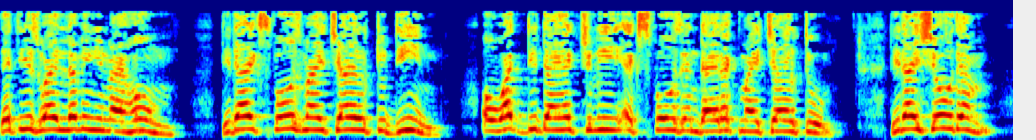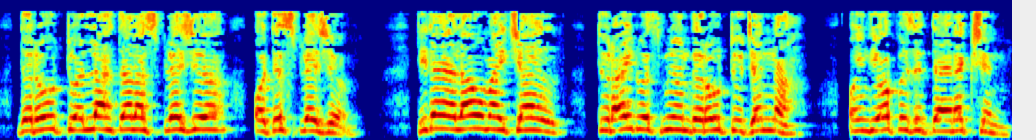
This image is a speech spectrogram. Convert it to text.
that is while living in my home? Did I expose my child to deen? Or what did I actually expose and direct my child to? Did I show them the road to Allah Ta'ala's pleasure or displeasure? Did I allow my child to ride with me on the road to Jannah or in the opposite direction?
